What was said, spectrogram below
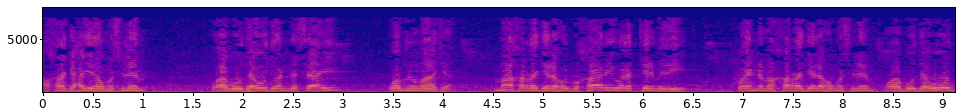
أخرج حديثه مسلم وأبو داود والنسائي وابن ماجه. ما خرج له البخاري ولا الترمذي وإنما خرج له مسلم وأبو داود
